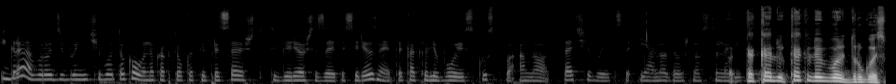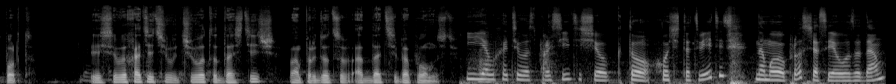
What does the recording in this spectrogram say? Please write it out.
игра вроде бы ничего такого, но как только ты представишь, что ты берешься за это серьезно, это как и любое искусство, оно оттачивается, и оно должно становиться. Как, как любой другой спорт. Да. Если вы хотите чего-то достичь, вам придется отдать себя полностью. И я бы хотела спросить еще, кто хочет ответить на мой вопрос, сейчас я его задам.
